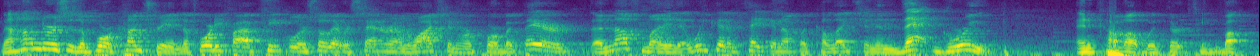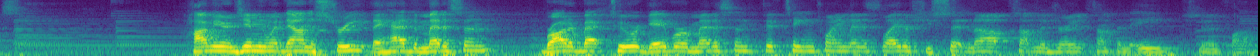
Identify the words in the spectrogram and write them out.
Now, Honduras is a poor country, and the 45 people or so that were standing around watching were poor, but they are enough money that we could have taken up a collection in that group and come up with 13 bucks. Javier and Jimmy went down the street. They had the medicine, brought it back to her, gave her a medicine. 15, 20 minutes later, she's sitting up, something to drink, something to eat. She's doing fine.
